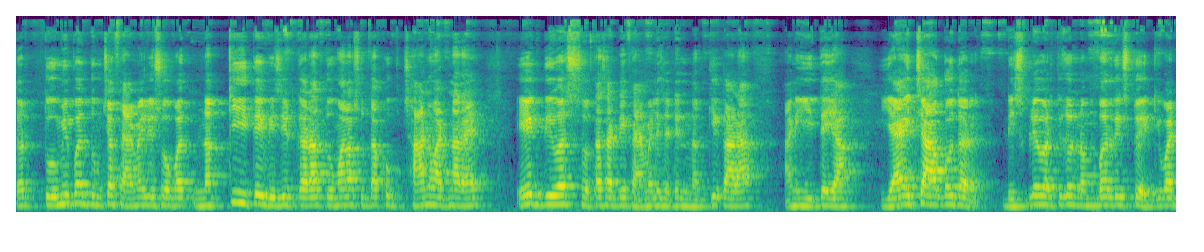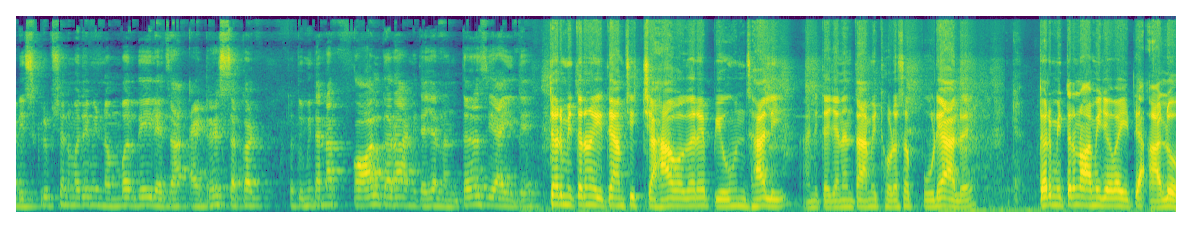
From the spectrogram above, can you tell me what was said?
तर तुम्ही पण तुमच्या फॅमिलीसोबत नक्की इथे व्हिजिट करा. तुम्हाला सुद्धा खूप छान वाटणार आहे. एक दिवस स्वतःसाठी फॅमिलीसाठी नक्की काढा आणि इथे या. यायच्या अगोदर डिस्प्लेवरती जो नंबर दिसतोय किंवा डिस्क्रिप्शनमध्ये मी नंबर देईल याचा ॲड्रेस सकट. तर तुम्ही त्यांना कॉल करा आणि त्याच्यानंतरच या इथे. तर मित्रांनो इथे आमची चहा वगैरे पिऊन झाली आणि त्याच्यानंतर आम्ही थोडंसं पुढे आलोय. तर मित्रांनो आम्ही जेव्हा इथे आलो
